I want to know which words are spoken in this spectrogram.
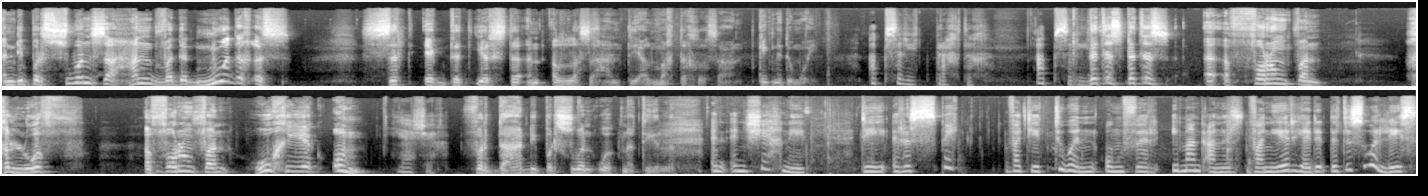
in die persoon se hand wat dit nodig is, sit ek dit eerste in Allah se hand, die Almagtige se hand. Kyk net hoe mooi. absoluut pragtig absoluut Dit is dit is 'n 'n vorm van geloof, 'n vorm van hoe gee ek om ja Sheikh vir daardie persoon ook natuurlik. En en Sheikh nee, die respek wat jy toon om vir iemand anders wanneer jy dit dit is so 'n les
